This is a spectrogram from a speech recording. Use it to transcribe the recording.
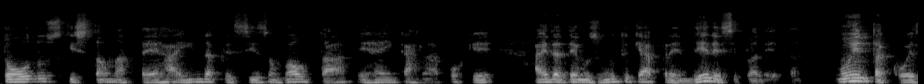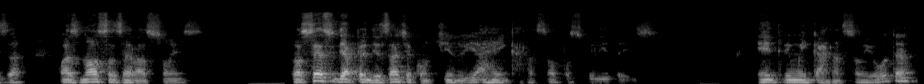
todos que estão na Terra ainda precisam voltar e reencarnar, porque ainda temos muito que aprender nesse planeta. Muita coisa com as nossas relações. O processo de aprendizagem é contínuo e a reencarnação possibilita isso. Entre uma encarnação e outra,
